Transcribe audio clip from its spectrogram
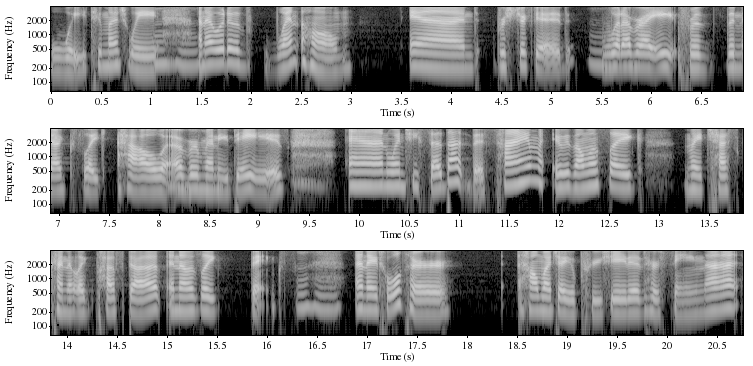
way too much weight mm-hmm. and I would have went home and restricted whatever I ate for the next like however many days and when she said that this time it was almost like my chest kind of like puffed up and I was like thanks mm-hmm. and I told her how much I appreciated her saying that.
